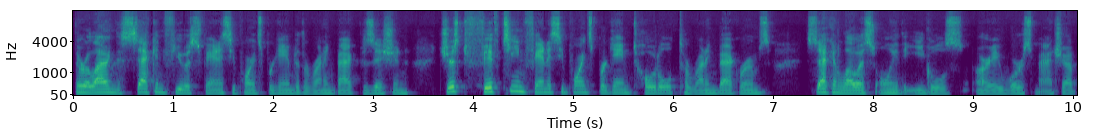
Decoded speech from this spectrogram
they're allowing the second fewest fantasy points per game to the running back position, just 15 fantasy points per game total to running back rooms. Second lowest, only the Eagles are a worse matchup.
